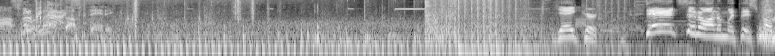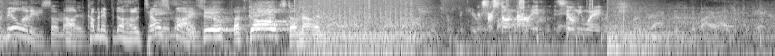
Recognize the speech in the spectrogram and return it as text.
Op four, Swapping last knives. stop standing. Jaeger dancing on him with this mobility. So Oh, coming in for the hotel spot. Two, let's go. Stone Mountain. Hostiles from securing It's for Stone Mountain. It's the only way. container. Further access to the biohazard container.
